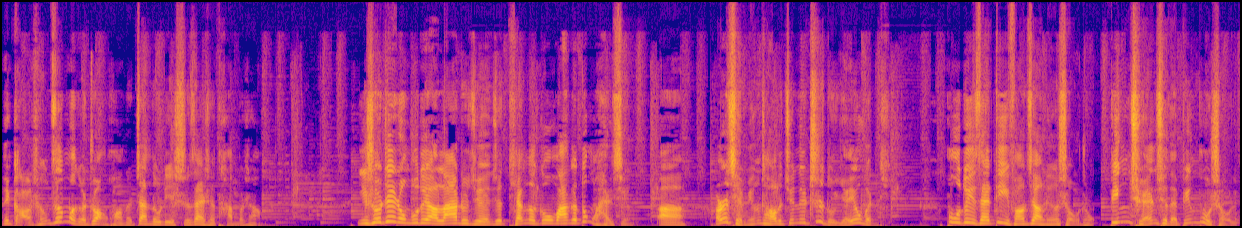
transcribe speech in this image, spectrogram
你搞成这么个状况的战斗力实在是谈不上。你说这种部队要拉出去，就填个沟、挖个洞还行啊。而且明朝的军队制度也有问题，部队在地方将领手中，兵权却在兵部手里。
